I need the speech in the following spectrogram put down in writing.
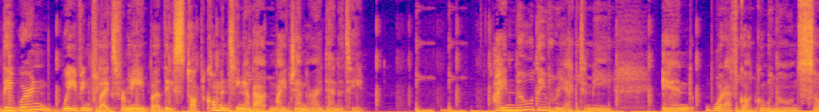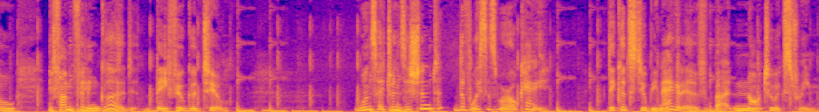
They weren't waving flags for me, but they stopped commenting about my gender identity. I know they react to me and what I've got going on, so if I'm feeling good, they feel good too. Once I transitioned, the voices were okay. They could still be negative, but not too extreme.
